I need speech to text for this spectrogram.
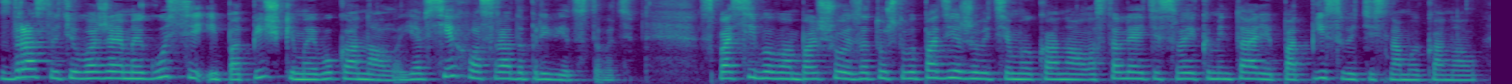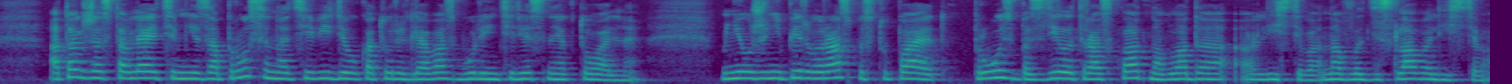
Здравствуйте, уважаемые гости и подписчики моего канала. Я всех вас рада приветствовать. Спасибо вам большое за то, что вы поддерживаете мой канал, оставляете свои комментарии, подписывайтесь на мой канал, а также оставляете мне запросы на те видео, которые для вас более интересны и актуальны. Мне уже не первый раз поступает просьба сделать расклад на Влада Листьева, на Владислава Листьева.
